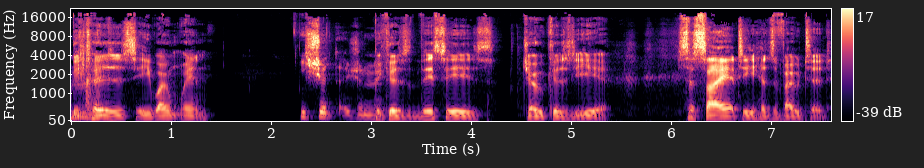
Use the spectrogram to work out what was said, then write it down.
because he won't win. He should though, shouldn't he? Because this is Joker's year. Society has voted.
